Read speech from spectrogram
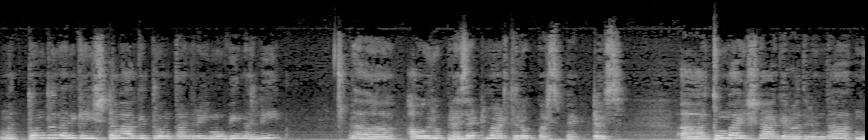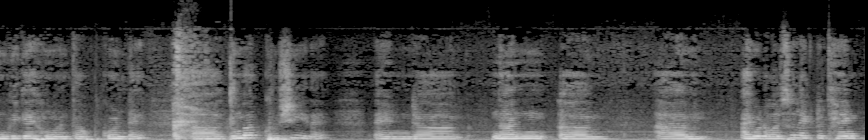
ಮತ್ತೊಂದು ನನಗೆ ಇಷ್ಟವಾಗಿದ್ದು ಅಂತಂದ್ರೆ ಈ ಮೂವಿನಲ್ಲಿ ಅವರು ಪ್ರೆಸೆಂಟ್ ಮಾಡ್ತಿರೋ ಪರ್ಸ್ಪೆಕ್ಟಿವ್ಸ್ ತುಂಬಾ ಇಷ್ಟ ಆಗಿರೋದ್ರಿಂದ ಮೂವಿಗೆ ಹೂ ಅಂತ ಒಪ್ಕೊಂಡೆ. ತುಂಬಾ ಖುಷಿ ಇದೆ. ಅಂಡ್ ನಾನು I would also like to thank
